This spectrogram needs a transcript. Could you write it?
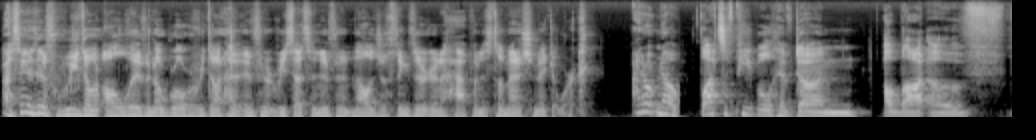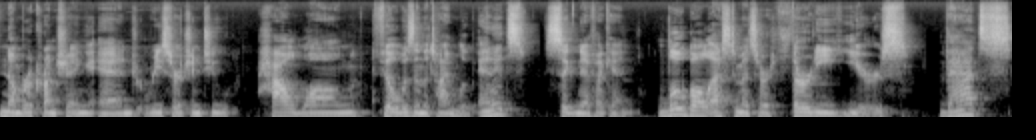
I say as if we don't all live in a world where we don't have infinite resets and infinite knowledge of things that are going to happen and still manage to make it work. I don't know. Lots of people have done a lot of number crunching and research into how long Phil was in the time loop, and it's significant. Low ball estimates are 30 years. That's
